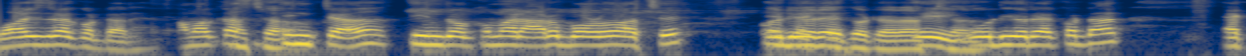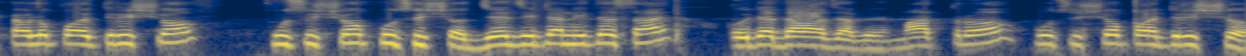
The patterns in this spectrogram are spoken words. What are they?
ভয়েস রেকর্ডার আমার কাছে আচ্ছা। তিনটা তিন রকমের আরও বড় আছে। অডিও রেকর্ডার এই আচ্ছা। অডিও রেকর্ডার একটা হলো পঁয়ত্রিশশো পঁচিশশো পঁচিশশো যে যেটা নিতে চায় ওইটা দেওয়া যাবে। মাত্র পঁচিশশো পঁয়ত্রিশশো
